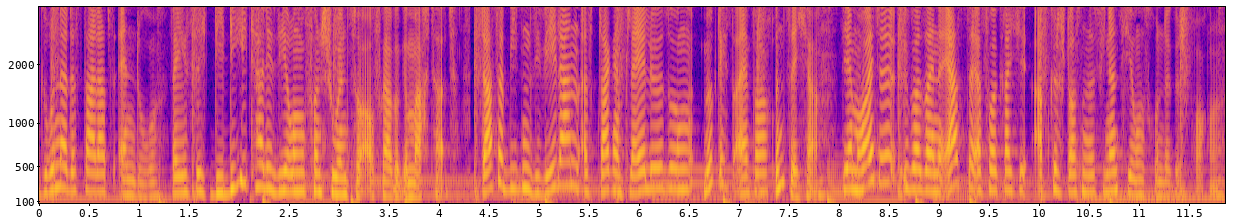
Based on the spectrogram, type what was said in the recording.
Gründer des Startups Endu, welches sich die Digitalisierung von Schulen zur Aufgabe gemacht hat. Dafür bieten sie WLAN als Plug-and-Play-Lösung möglichst einfach und sicher. Wir haben heute über seine erste erfolgreiche abgeschlossene Finanzierungsrunde gesprochen.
